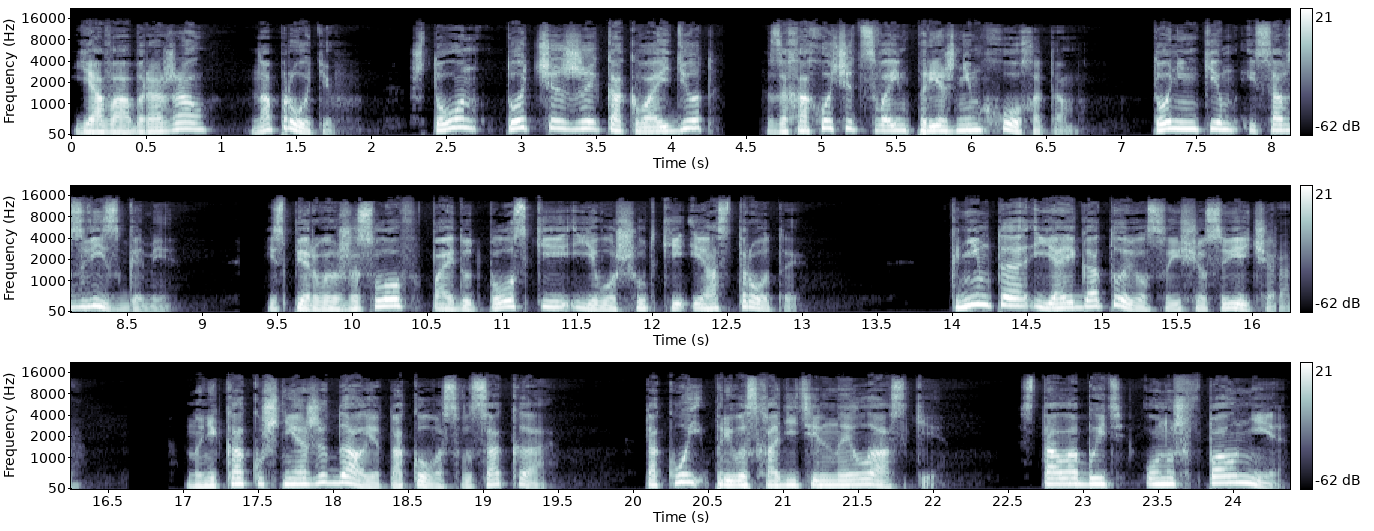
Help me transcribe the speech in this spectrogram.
Я воображал, напротив, что он тотчас же, как войдет, захохочет своим прежним хохотом, тоненьким и со взвизгами. Из первых же слов пойдут плоские его шутки и остроты. К ним-то я и готовился еще с вечера. Но никак уж не ожидал я такого свысока, такой превосходительной ласки. Стало быть, он уж вполне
